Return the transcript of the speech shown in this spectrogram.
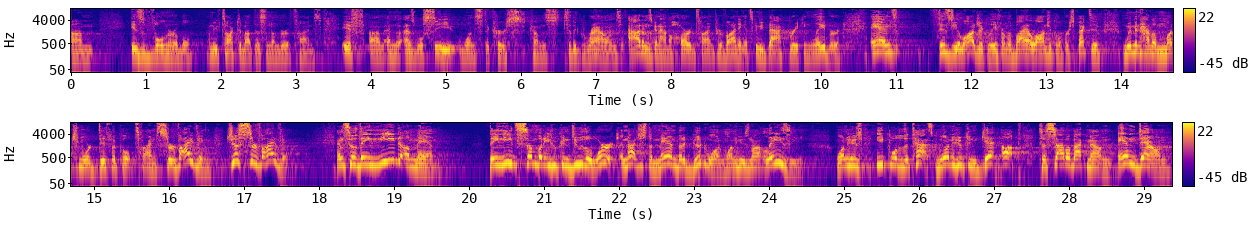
um, is vulnerable, and we've talked about this a number of times. If, um, and as we'll see, once the curse comes to the ground, Adam's going to have a hard time providing. It's going to be backbreaking labor, and physiologically, from a biological perspective, women have a much more difficult time surviving, just surviving. And so they need a man. They need somebody who can do the work, and not just a man, but a good one, one who's not lazy, one who's equal to the task, one who can get up to Saddleback Mountain and down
